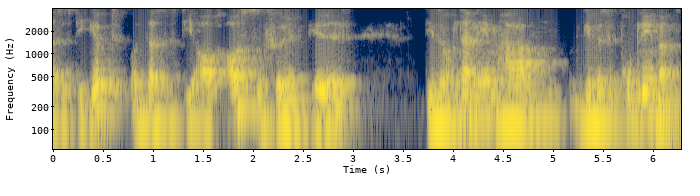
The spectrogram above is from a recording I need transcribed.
dass es die gibt und dass es die auch auszufüllen gilt. Diese Unternehmen haben gewisse Probleme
